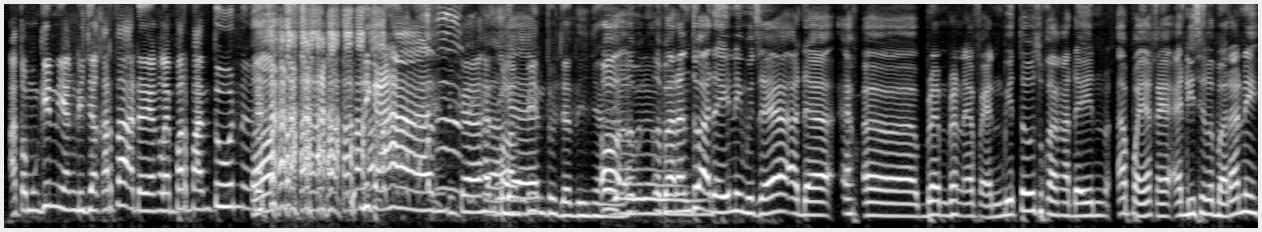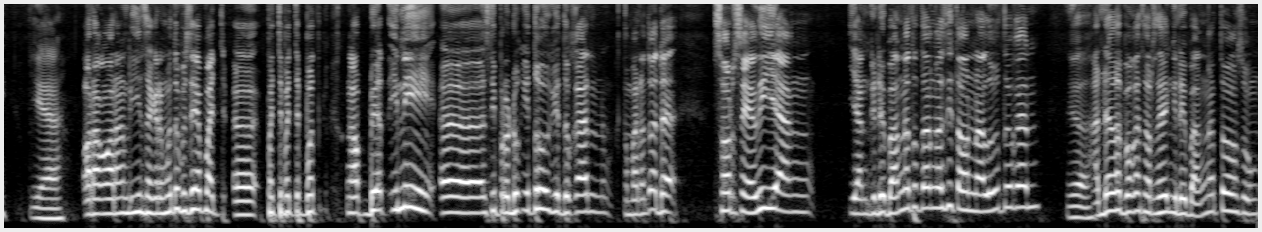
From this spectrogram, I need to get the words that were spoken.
Atau mungkin yang di Jakarta ada yang lempar pantun. Nikahan. Nikahan Iya. palang pintu jadinya. Oh, le- lebaran tuh ada ini misalnya ada F- eh, brand-brand F&B tuh suka ngadain apa ya kayak edisi lebaran nih. Ya. Orang-orang di Instagram itu biasanya pac- eh, cepet-cepet ngupdate ini eh, si produk itu gitu kan. Kemarin tuh ada Sorcelli yang yang gede banget tuh tau gak sih tahun lalu tuh kan. Ya. Ada lah pokoknya Sorcelli yang gede banget tuh langsung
